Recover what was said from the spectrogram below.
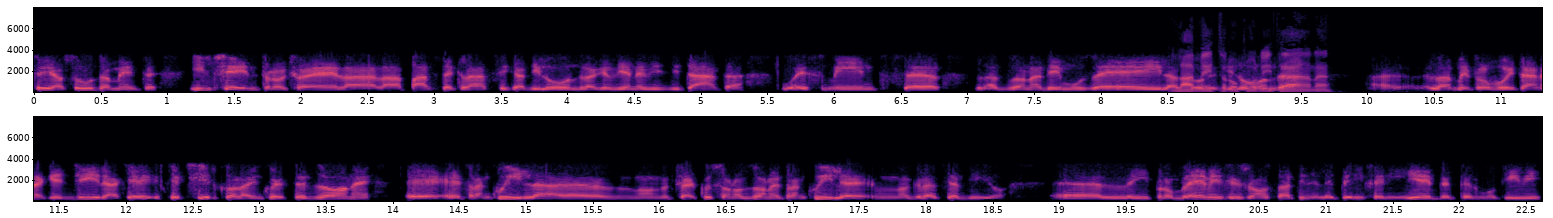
Sì, assolutamente. Il centro, cioè la, la, parte classica di Londra che viene visitata, Westminster, la zona dei musei, la, la metropolitana. Eh, la metropolitana che gira, che, che, circola in queste zone è, è tranquilla, eh, non, cioè sono zone tranquille, grazie a Dio. Eh, I problemi ci sono stati nelle periferie per, per motivi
